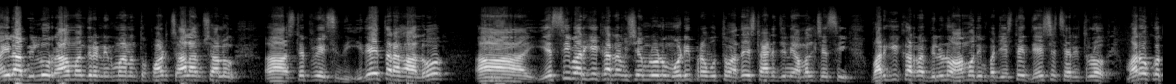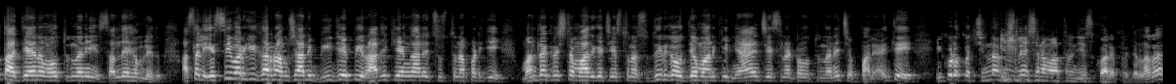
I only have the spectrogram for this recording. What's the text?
మహిళా బిల్లు రామ మందిర నిర్మాణంతో పాటు చాలా అంశాలు స్టెప్ వేసింది. ఇదే తరహాలో ఎస్సీ వర్గీకరణ విషయంలోనూ మోడీ ప్రభుత్వం అదే స్ట్రాటజీని అమలు చేసి వర్గీకరణ బిల్లును ఆమోదింపజేస్తే దేశ చరిత్రలో మరో కొత్త అధ్యయనం అవుతుందని సందేహం లేదు. అసలు ఎస్సీ వర్గీకరణ అంశాన్ని బీజేపీ రాజకీయంగానే చూస్తున్నప్పటికీ మందకృష్ణ మాదిగ చేస్తున్న సుదీర్ఘ ఉద్యమానికి న్యాయం చేసినట్టు అవుతుందని చెప్పాలి. అయితే ఇక్కడ ఒక చిన్న విశ్లేషణ మాత్రం చేసుకోవాలి ప్రజలారా.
